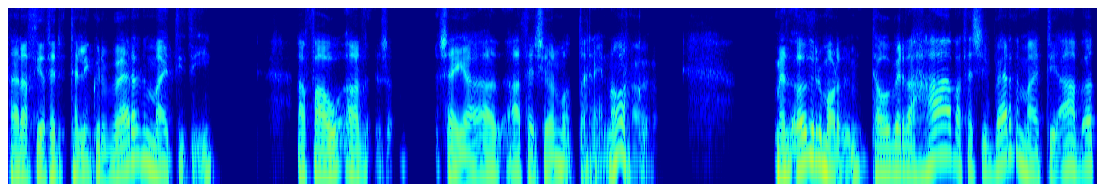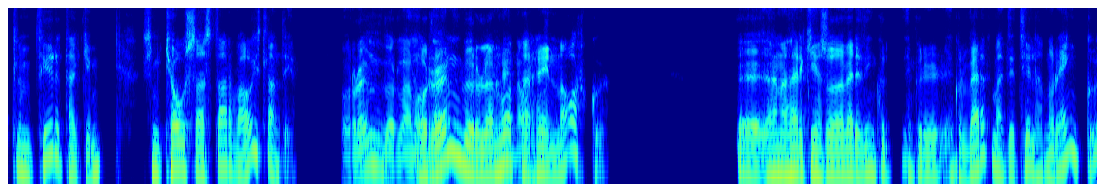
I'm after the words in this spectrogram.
Það er af því að þeir telja einhver verðmæti því að fá að segja að, að þeir séu að nota hreina orku. Með öðrum orðum, þá er verið að hafa þessi verðmæti af öllum fyrirtækjum sem kjósa að starfa á Íslandi Og hreina nota hreina orku. Eh, Þannig að það er ekki eins og það verið einhver, einhver, einhver verðmæti til hann úr engu.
